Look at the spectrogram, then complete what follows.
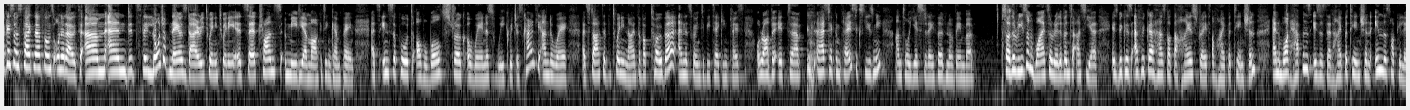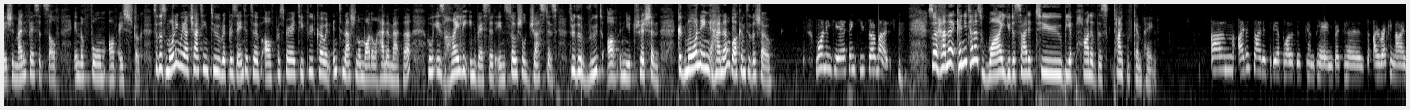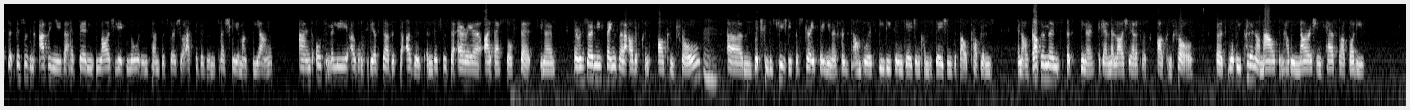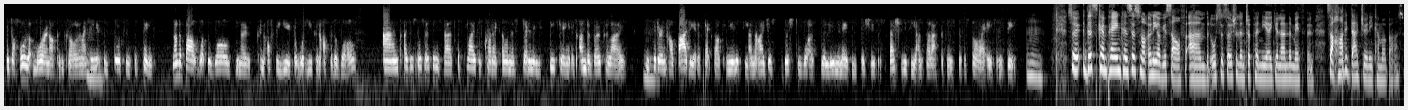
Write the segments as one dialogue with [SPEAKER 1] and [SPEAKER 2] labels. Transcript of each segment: [SPEAKER 1] Okay, so ons tyd nou vir ons onderhoud. Um and it's the launch of Neo's Diary 2020. It's a transmedia marketing campaign. It's in support of World Stroke Awareness Week, which is currently underway. It started the 29th of October and it's going to be taking place, or rather it uh, has taken place, excuse me, until yesterday, 3rd November. So the reason why it's so relevant to us here is because Africa has got the highest rate of hypertension. And what happens is, is that hypertension in this population manifests itself in the form of a stroke. So this morning we are chatting to representative of Prosperity Food Co. and international model Hannah Mather, who is highly invested in social justice through the root of nutrition. Good morning, Hannah. Welcome to the show.
[SPEAKER 2] Morning here. Thank you so much.
[SPEAKER 1] So, Hannah, can you tell us why you decided to be a part of this type of campaign?
[SPEAKER 2] Um, I decided to be a part of this campaign because I recognized that this was an avenue that had been largely ignored in terms of social activism, especially amongst the young. And ultimately, I wanted to be of service to others, and this was the area I best saw fit. You know, there are so many things that are out of con- our control, mm. um, which can be hugely frustrating. You know, for example, it's easy to engage in conversations about problems in our government, but you know, again, they're largely out of our control. But what we put in our mouths and how we nourish and care for our bodies is a whole lot more in our control. And I think mm. it's important to think not about what the world, you know, can offer you, but what you can offer the world. And I just also think that the plight of chronic illness, generally speaking, is under vocalized Mm. Considering how badly it affects our community. And I just wish to work to illuminate these issues, especially to young South Africans, to restore our agency.
[SPEAKER 1] Mm. So this campaign consists not only of yourself, um, but also social entrepreneur Yolanda Methven. So how did that journey come about?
